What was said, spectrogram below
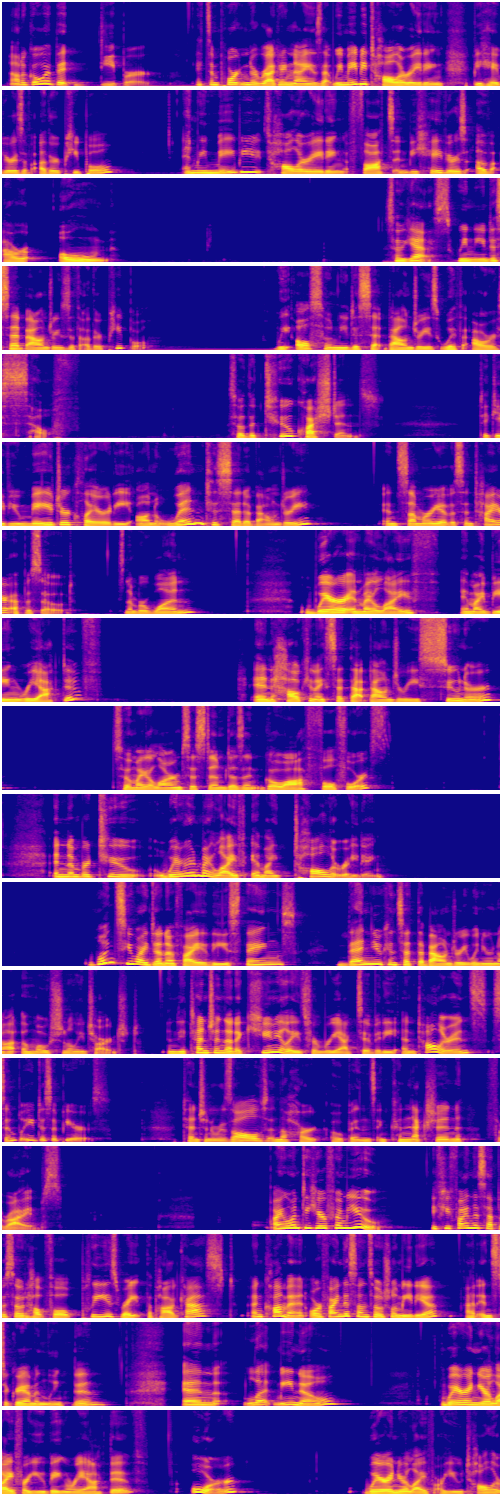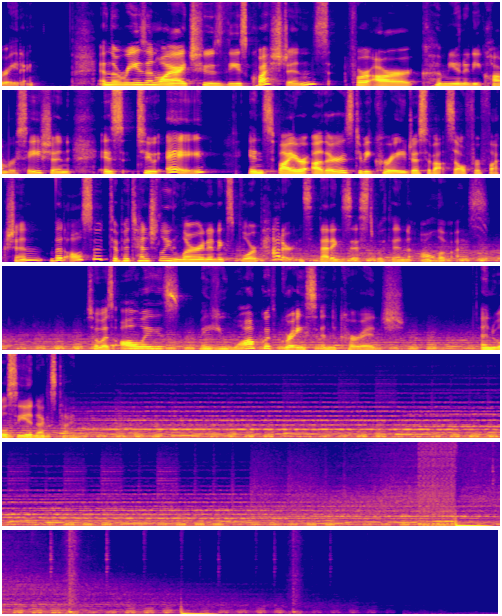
Now, to go a bit deeper, it's important to recognize that we may be tolerating behaviors of other people, and we may be tolerating thoughts and behaviors of our own. So, yes, we need to set boundaries with other people. We also need to set boundaries with ourselves. So, the two questions to give you major clarity on when to set a boundary and summary of this entire episode is number one, where in my life am I being reactive? And how can I set that boundary sooner so my alarm system doesn't go off full force? And number two, where in my life am I tolerating? Once you identify these things, then you can set the boundary when you're not emotionally charged. And the tension that accumulates from reactivity and tolerance simply disappears. Tension resolves and the heart opens and connection thrives. I want to hear from you. If you find this episode helpful, please rate the podcast and comment or find us on social media at Instagram and LinkedIn and let me know where in your life are you being reactive or where in your life are you tolerating? And the reason why I choose these questions for our community conversation is to A, inspire others to be courageous about self reflection, but also to potentially learn and explore patterns that exist within all of us. So, as always, may you walk with grace and courage, and we'll see you next time.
